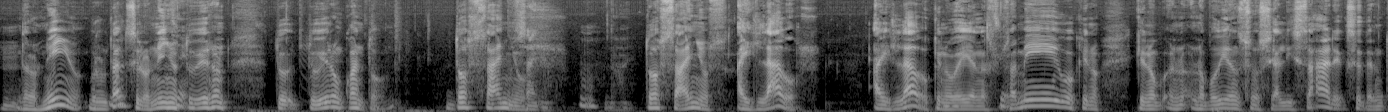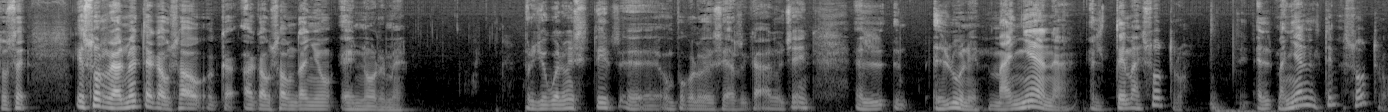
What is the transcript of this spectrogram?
de los niños, brutal. Si los niños Sí. tuvieron, tu- tuvieron cuánto? Dos años, Dos años. dos años aislados, aislados, que no veían a sus Sí. amigos, que no, que no, no- no podían socializar, etcétera. Entonces, eso realmente ha causado, ca- ha causado un daño enorme. Pero yo vuelvo a insistir, eh, un poco lo que decía Ricardo Jane, el, el lunes, mañana el tema es otro. El, mañana el tema es otro.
